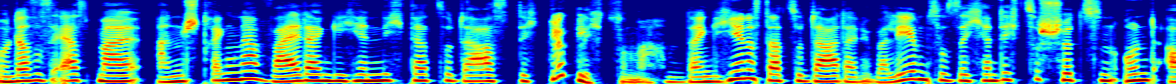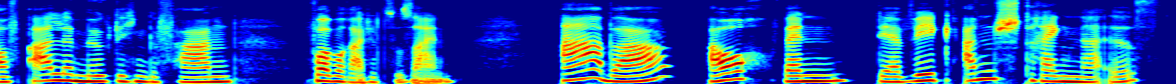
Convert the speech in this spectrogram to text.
Und das ist erstmal anstrengender, weil dein Gehirn nicht dazu da ist, dich glücklich zu machen. Dein Gehirn ist dazu da, dein Überleben zu sichern, dich zu schützen und auf alle möglichen Gefahren vorbereitet zu sein. Aber auch wenn der Weg anstrengender ist,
